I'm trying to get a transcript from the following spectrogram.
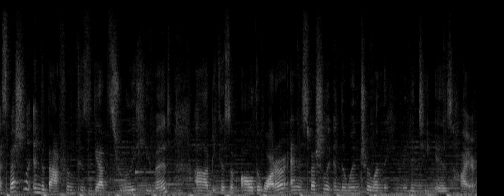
especially in the bathroom because it gets really humid uh, because of all the water and especially in the winter when the humidity is higher.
